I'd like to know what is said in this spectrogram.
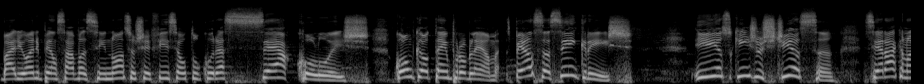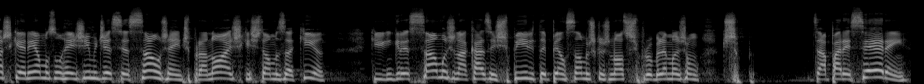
Barione pensava assim: nossa, eu chefiei esse autocura há séculos. Como que eu tenho problema? Pensa assim, Cris? E isso, que injustiça. Será que nós queremos um regime de exceção, gente, para nós que estamos aqui? que ingressamos na casa espírita e pensamos que os nossos problemas vão desaparecerem?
